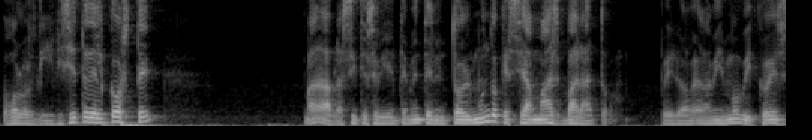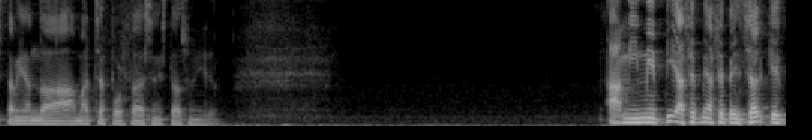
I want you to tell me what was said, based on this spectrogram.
o los 17 del coste, habrá sitios evidentemente en todo el mundo que sea más barato. Pero ahora mismo Bitcoin se está mirando a marchas forzadas en Estados Unidos. A mí me hace, pensar que,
